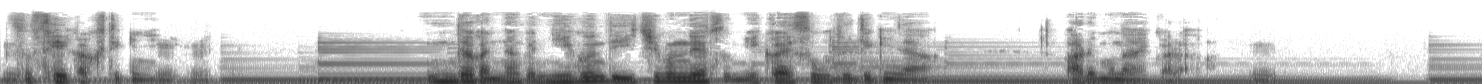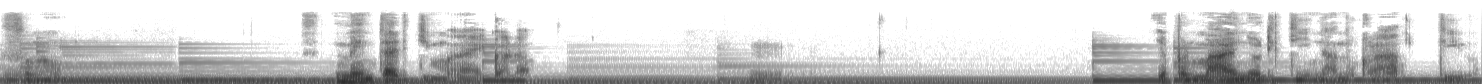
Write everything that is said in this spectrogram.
うん。その性格的うんうに。んだからなんか2軍で1軍のやつを見返そうと的な、あれもないから、うん。その、メンタリティもないから、うん。やっぱりマイノリティなのかなっていう。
